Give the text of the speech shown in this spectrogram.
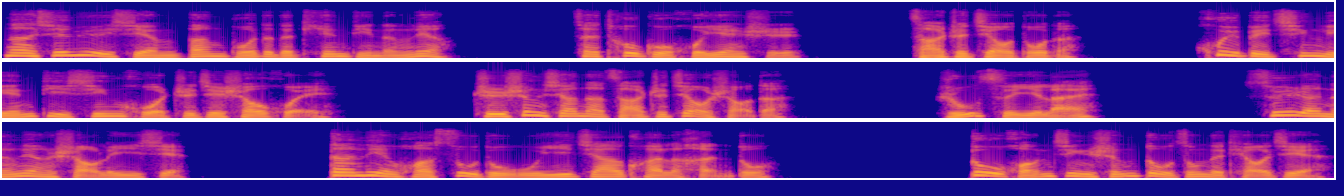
那些略显斑驳的的天地能量，在透过火焰时，杂质较多的会被青莲地心火直接烧毁，只剩下那杂质较少的。如此一来，虽然能量少了一些，但炼化速度无疑加快了很多。斗皇晋升斗宗的条件，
